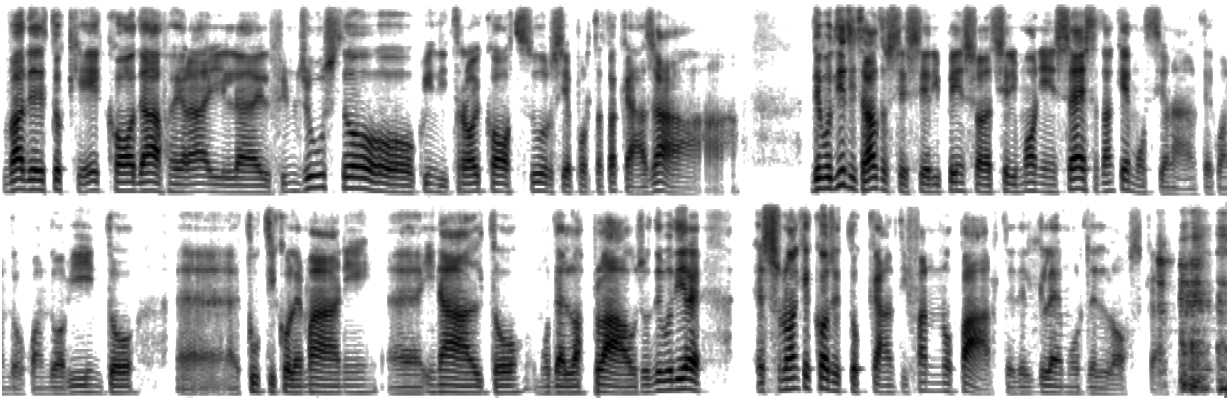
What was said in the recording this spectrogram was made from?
Va detto che Coda era il, il film giusto, quindi Troy Kotsur si è portato a casa. Devo dirti, tra l'altro, se, se ripenso alla cerimonia in sé, è stato anche emozionante quando, quando ha vinto, eh, tutti con le mani eh, in alto, modello applauso. Devo dire, eh, sono anche cose toccanti, fanno parte del glamour dell'Oscar.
